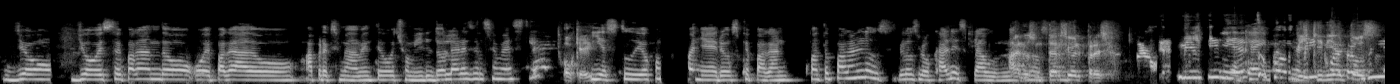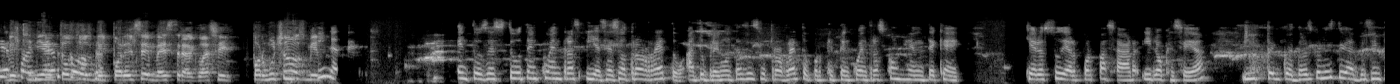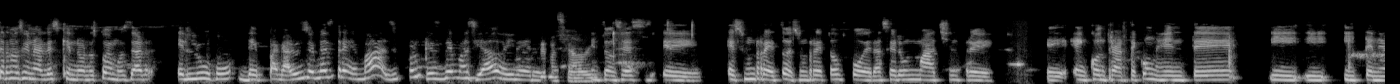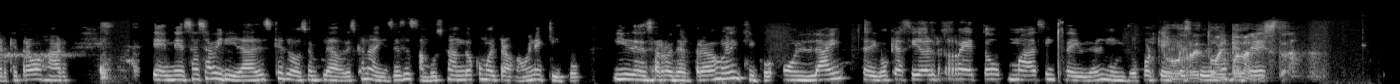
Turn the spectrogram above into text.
Yo, yo estoy pagando o he pagado aproximadamente 8 mil dólares el semestre okay. y estudio con compañeros que pagan, ¿cuánto pagan los, los locales, Clau? ah, no, es un tercio del precio. 1500, 1500, 1500, 2000 por el semestre, algo así. Por mucho 2000. Entonces tú te encuentras, y ese es otro reto, a tu pregunta ese es otro reto, porque te encuentras con gente que quiero estudiar por pasar y lo que sea, y te encuentras con estudiantes internacionales que no nos podemos dar el lujo de pagar un semestre de más, porque es demasiado dinero. Demasiado dinero. Entonces, eh, es un reto, es un reto poder hacer un match entre eh, encontrarte con gente y, tener que trabajar en esas habilidades que los empleadores canadienses están buscando como el trabajo en equipo y desarrollar trabajo en equipo online, te digo que ha sido el reto más increíble del mundo. Porque el reto hay para la lista.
